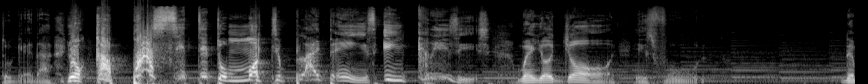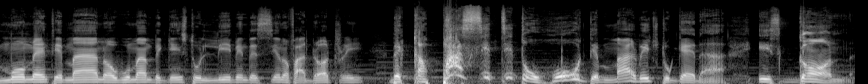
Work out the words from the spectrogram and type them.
together. Your capacity to multiply things increases when your joy is full. The moment a man or woman begins to live in the sin of adultery, the capacity to hold the marriage together is gone.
